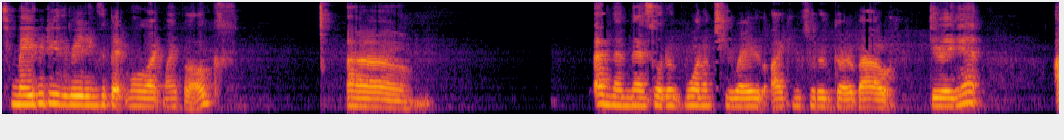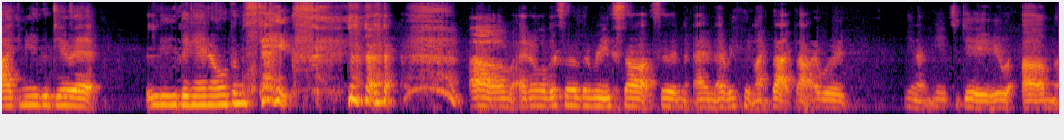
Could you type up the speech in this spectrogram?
To maybe do the readings a bit more like my vlogs. Um, and then there's sort of one of two ways I can sort of go about doing it. I can either do it leaving in all the mistakes um, and all the sort of the restarts and, and everything like that that I would, you know, need to do. Um,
